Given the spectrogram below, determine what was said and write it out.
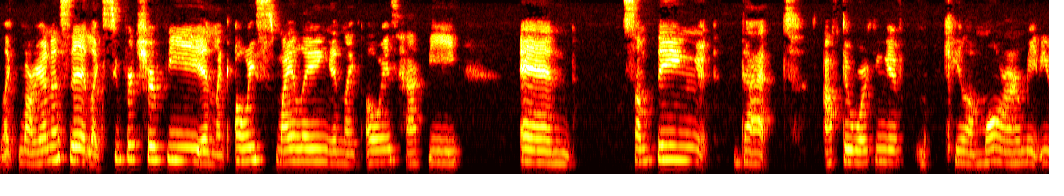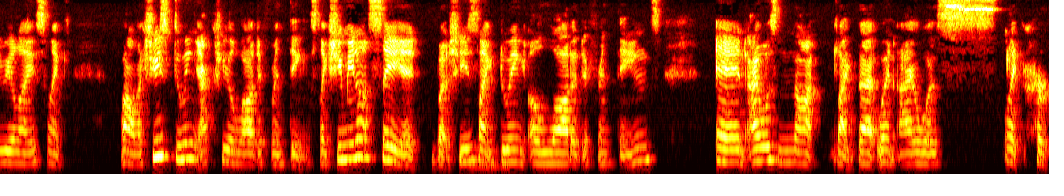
Like Mariana said, like super chirpy and like always smiling and like always happy. And something that after working with Kayla more made me realize like wow like she's doing actually a lot of different things like she may not say it but she's like doing a lot of different things and I was not like that when I was like her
